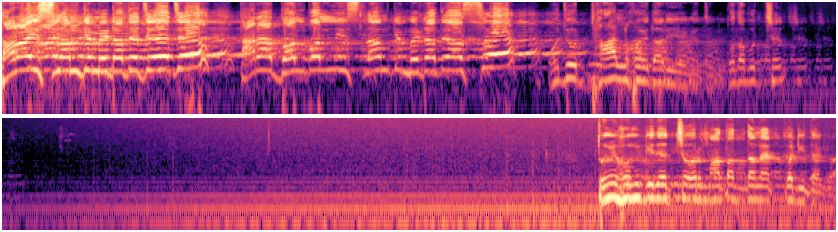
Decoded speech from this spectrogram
তারা ইসলামকে মেটাতে চেয়েছে, তারা দলবল নিয়ে ইসলামকে মেটাতে আসছে। হুজুর ঢাল হয়ে দাঁড়িয়ে গেছে। কথা বুঝছেন? তুমি হুমকি দিচ্ছ, ওর মাথার দাম এক কোটি টাকা।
